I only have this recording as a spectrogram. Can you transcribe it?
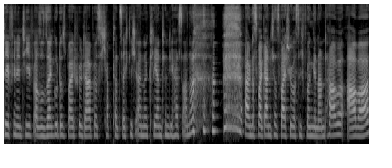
Definitiv. Also sehr gutes Beispiel dafür ist, ich habe tatsächlich eine Klientin, die heißt Anna. Ähm, das war gar nicht das Beispiel, was ich vorhin genannt habe, aber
